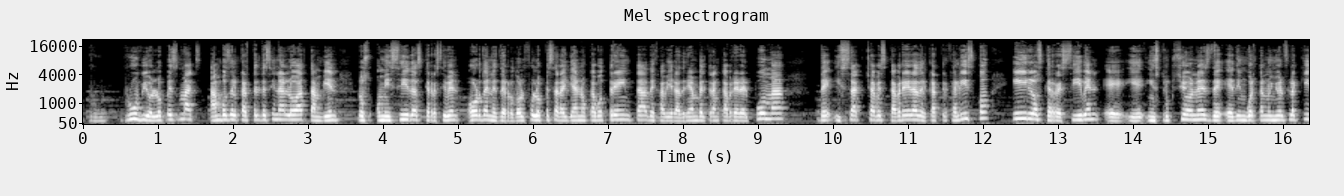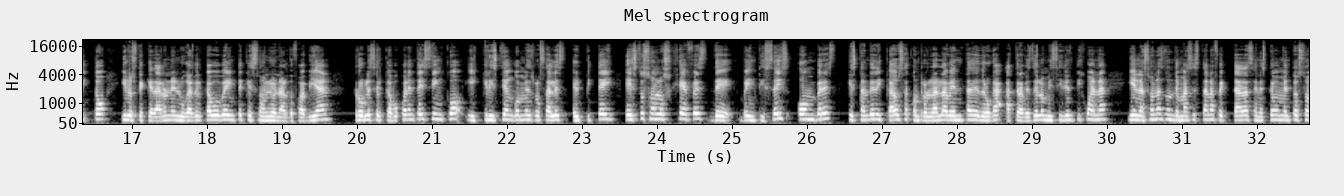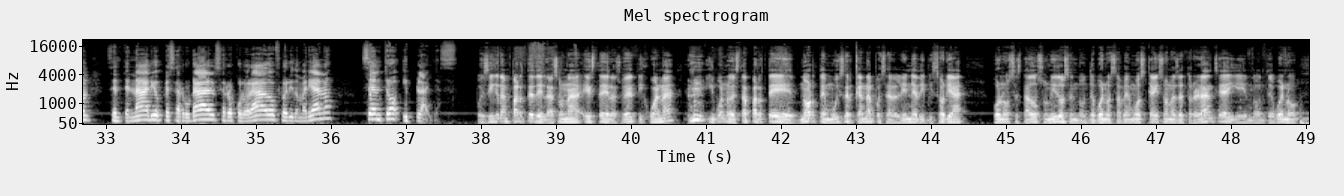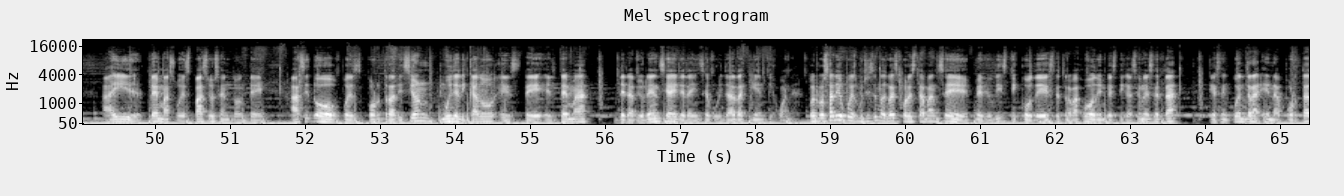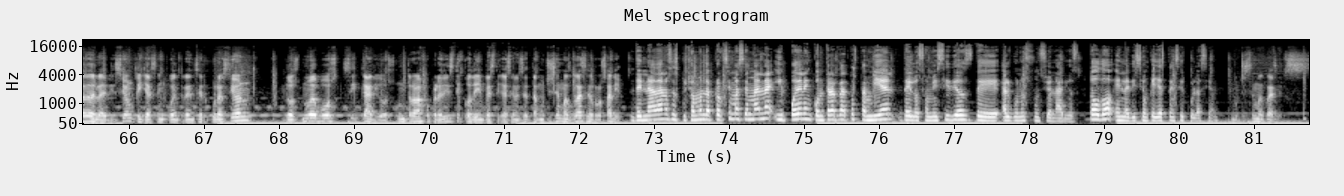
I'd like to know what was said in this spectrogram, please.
Rubio López Max, ambos del cártel de Sinaloa, también los homicidas que reciben órdenes de Rodolfo López Arayano Cabo 30, de Javier Adrián Beltrán Cabrera el Puma, de Isaac Chávez Cabrera del Cártel Jalisco y los que reciben eh, instrucciones de Edwin Huerta Nuño el Flaquito y los que quedaron en lugar del Cabo 20 que son Leonardo Fabián, Robles el Cabo 45 y Cristian Gómez Rosales el Pitey. Estos son los jefes de 26 hombres que están dedicados a controlar la venta de droga a través del homicidio en Tijuana y en las zonas donde más están afectadas en este momento son Centenario, Presa Rural, Cerro Colorado, Florido Mariano, Centro y Playas pues sí, gran parte de la zona este de la ciudad de Tijuana. Y bueno, esta parte norte muy cercana pues a la línea divisoria con los Estados Unidos en donde bueno sabemos que hay zonas de tolerancia y en donde bueno hay temas o espacios en donde ha sido pues por tradición muy delicado este el tema de la violencia y de la inseguridad aquí en Tijuana. Pues Rosario, pues muchísimas gracias por este avance periodístico de este trabajo de investigación Z que se encuentra en la portada de la edición que ya se encuentra en circulación, Los Nuevos Sicarios, un trabajo periodístico de investigación Z. Muchísimas gracias, Rosario. De nada, nos escuchamos la próxima semana y pueden encontrar datos también de los homicidios de algunos funcionarios. Todo en la edición que ya está en circulación. Muchísimas gracias.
